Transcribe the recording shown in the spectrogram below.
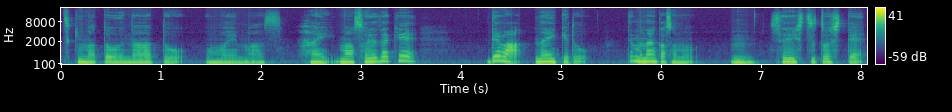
つきまとうなと思います。はい。まあそれだけではないけどでもなんかそのうん性質として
